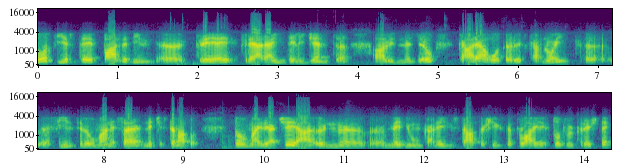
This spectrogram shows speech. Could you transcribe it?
tot este parte din uh, cre- crearea inteligentă a lui Dumnezeu, care a hotărât ca noi, uh, ființele umane, să necesităm apă. Tocmai de aceea, în uh, mediul în care există apă și există ploaie, totul crește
